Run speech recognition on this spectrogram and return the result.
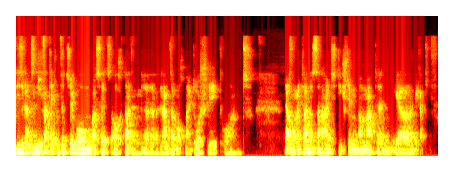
diese ganze Lieferkettenverzögerung, was jetzt auch dann äh, langsam auch mal durchschlägt. Und ja, momentan ist dann halt die Stimmung am Markt dann eher negativ.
